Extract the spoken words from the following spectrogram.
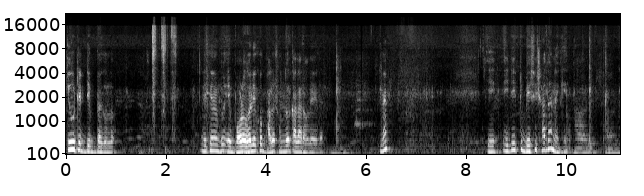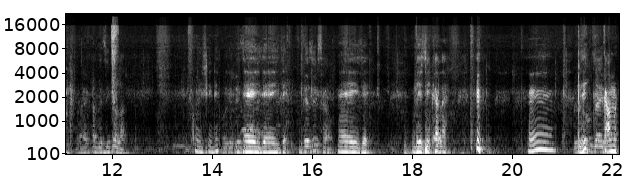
কিউটের ডিব্বাগুলো। এখানে বড় হলে খুব ভালো সুন্দর কালার হবে এটা না? এইটা একটু বেশি সাদা নাকি? হ্যাঁ, এই যে এই যে। এই যে বেশি কালার হ্যাঁ দেখ, কাম-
